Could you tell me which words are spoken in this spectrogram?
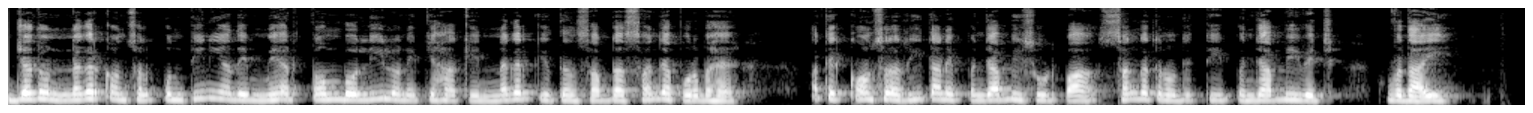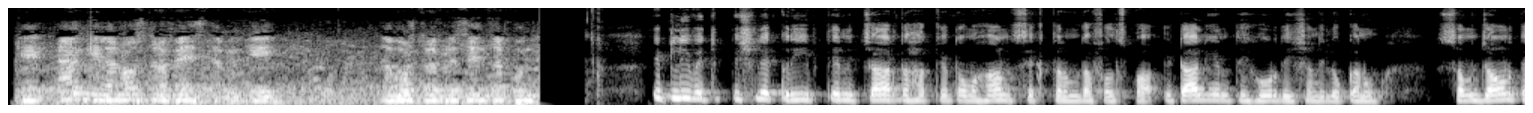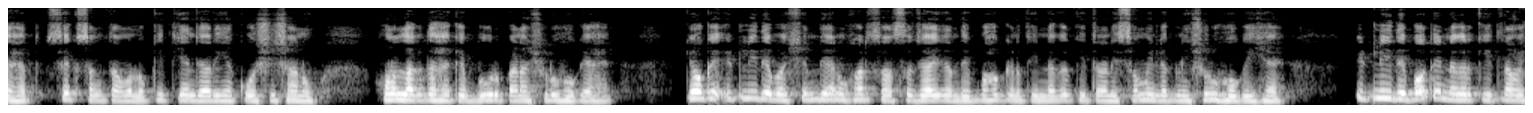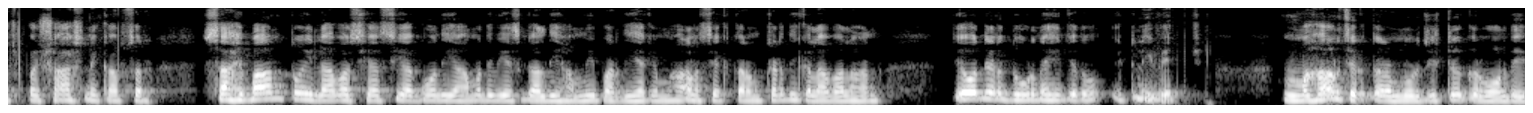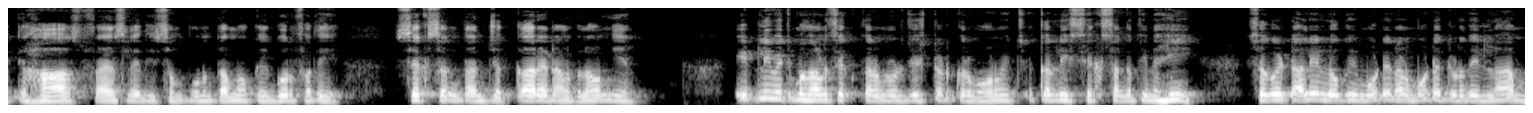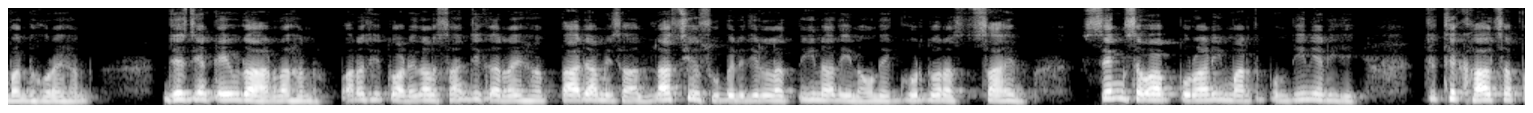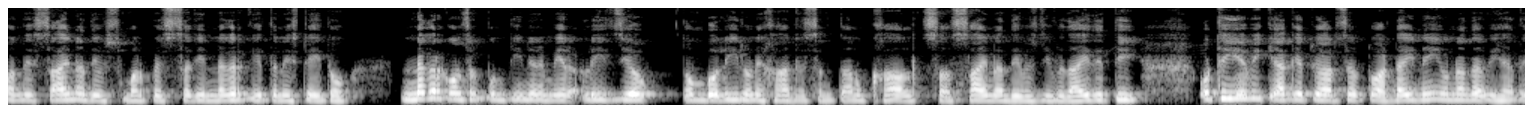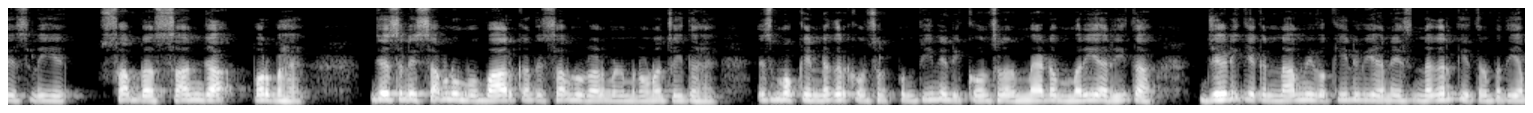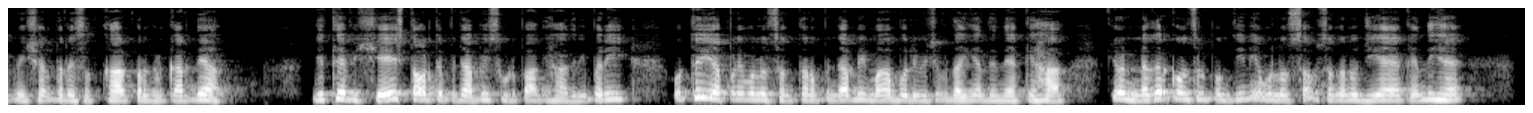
ਜਦੋਂ ਨਗਰ ਕੌਂਸਲ ਪੁੰਤੀਨੀਆ ਦੇ mayor Tombow Leelo ਨੇ ਕਿਹਾ ਕਿ ਨਗਰ ਕੀਰਤਨ ਸਭ ਦਾ ਸਾਂਝਾ ਪੁਰਬ ਹੈ ਅਤੇ ਕੌਂਸਲਰ ਰੀਤਾ ਨੇ ਪੰਜਾਬੀ ਸੂਟ ਪਾ ਸੰਗਤ ਨੂੰ ਦਿੱਤੀ ਪੰਜਾਬੀ ਵਿੱਚ ਵਧਾਈ। Che è anche la nostra festa perché la vostra presenza a Ponte Italy ਵਿੱਚ ਪਿਛਲੇ ਕਰੀਬ 3-4 ਦਹਾਕਿਆਂ ਤੋਂ ਮਹਾਨ ਸਿੱਖ ਧਰਮ ਦਾ ਫਲਸਫਾ ਇਟਾਲੀਅਨ ਤੇ ਹੋਰ ਦੇਸ਼ਾਂ ਦੇ ਲੋਕਾਂ ਨੂੰ ਸਮਝਾਉਣ ਤਹਿਤ ਸਿੱਖ ਸੰਗਤਾਂ ਵੱਲੋਂ ਕੀਤੀਆਂ ਜਾ ਰਹੀਆਂ ਕੋਸ਼ਿਸ਼ਾਂ ਨੂੰ ਹੁਣ ਲੱਗਦਾ ਹੈ ਕਿ ਬੂਰ ਪੈਣਾ ਸ਼ੁਰੂ ਹੋ ਗਿਆ ਹੈ। ਕਿਉਂਕਿ ਇਟਲੀ ਦੇ ਬਸ਼ਿੰਦਿਆਂ ਨੂੰ ਹਰ ਸਾਲ ਸਜਾਏ ਜਾਂਦੇ ਬਹੁ ਗਿਣਤੀ ਨਗਰ ਕੀਰਤਨਾਂ ਦੀ ਸਮਝ ਲੱਗਣੀ ਸ਼ੁਰੂ ਹੋ ਗਈ ਹੈ। ਇਟਲੀ ਦੇ ਬਹੁਤੇ ਨਗਰ ਕੀਰਤਨਾਂ ਵਿੱਚ ਪ੍ਰਸ਼ਾਸਨਿਕ ਅਫਸਰ ਸਾਹਿਬਾਨ ਤੋਂ ਇਲਾਵਾ ਸਿਆਸੀ ਆਗੂਆਂ ਦੀ ਆਮਦ ਵੀ ਇਸ ਗੱਲ ਦੀ ਹਾਮੀ ਭਰਦੀ ਹੈ ਕਿ ਮਹਾਨ ਸਿੱਖ ਧਰਮ ਚੜ੍ਹਦੀ ਕਲਾ ਵੱਲ ਹਨ ਤੇ ਉਹ ਦਿਨ ਦੂਰ ਨਹੀਂ ਜਦੋਂ ਇਟਲੀ ਵਿੱਚ ਮਹਾਨ ਸਿੱਖ ਧਰਮ ਨੂੰ ਰਜਿਸਟਰ ਕਰਵਾਉਣ ਦੇ ਇਤਿਹਾਸ ਫੈਸਲੇ ਦੀ ਸੰਪੂਰਨਤਾ ਮੌਕੇ ਗੁਰਫਤਿਹ ਸਿੱਖ ਸੰਗਤਾਂ ਜਕਾਰੇ ਨਾਲ ਬੁਲਾਉਣਗੀਆਂ। ਇਟਲੀ ਵਿੱਚ ਮਹਾਨ ਸਿੱਖ ਧਰਮ ਨੂੰ ਰਜਿਸਟਰਡ ਕਰਵਾਉਣ ਵਿੱਚ ਇਕੱਲੀ ਸਿੱਖ ਸੰਗਤ ਹੀ ਨਹੀਂ, ਸਗੋਂ ਇਟਾਲੀਅਨ ਲੋਕ ਵੀ ਮੋਢੇ ਨਾਲ ਮੋਢਾ ਜੁੜਨ ਦੇ ਲਾਮਬੰਦ ਹੋ ਰਹੇ ਹਨ। ਜਿਸ ਦੀਆਂ ਕਈ ਉਦਾਹਰਨਾਂ ਹਨ, ਪਰ ਅਸੀਂ ਤੁਹਾਡੇ ਨਾਲ ਸਾਂਝੀ ਕਰ ਰਹੇ ਹਾਂ ਤਾਜ਼ਾ ਮਿਸਾਲ ਲਾਸੀਓ ਸੂਬੇ ਦੇ ਜ਼ਿਲ੍ਹਾ ਲਾਤੀਨਾ ਦੀ ਨਾਂ ਦੇ ਗੁਰਦੁਆਰਾ ਸਾਹਿਬ, ਸਿੰਘ ਸਭਾ ਪੁਰਾਣੀ ਇਮਾਰਤ ਪੁੰਦੀਨੀ ਵਾਲੀ ਜੀ, ਜਿੱਥੇ ਖਾਲਸਾ ਪੰਥ ਦੇ ਸਾਜਨਾ ਦਿਵਸ ਸਮਰਪਿਤ ਸਜੀ ਨਗਰ ਕੀਰਤਨ ਸਟੇਜ ਤੋਂ ਨਗਰ ਕੌਂਸਲ ਪੁੰਤੀਨੇ ਨੇ ਮੇਅਰ ਅਲੀਜ਼ੀਓ ਤੋਂਬੋਲੀਲੋ ਨੇ ਹਾਜ਼ਰ ਸੰਗਤਾਂ ਨੂੰ ਖਾਲਸਾ ਸਾਜਨਾ ਦਿਵਸ ਦੀ ਵਧਾਈ ਦਿੱਤੀ। ਉੱਥੇ ਇਹ ਵੀ ਕਿਹਾ ਕਿ ਤਿਉਹਾਰ ਸਿਰਫ ਤੁਹਾਡਾ ਹੀ ਨਹੀਂ, ਉਹਨਾਂ ਦਾ ਵੀ ਹੈ ਤੇ ਇਸ ਲਈ ਇਹ ਸਭ ਦਾ ਸਾਂਝਾ ਪੁਰਬ ਹੈ, ਜਿਸ ਲਈ ਸਭ ਨੂੰ ਮੁਬਾਰਕਾਂ ਤੇ ਸਭ ਨੂੰ ਰਲ ਮਿਲ ਮਨਾਉਣਾ ਚਾਹੀਦਾ ਹੈ। ਇਸ ਮੌਕੇ ਨਗਰ ਕੌਂਸਲ ਪੁੰਤੀਨੇ ਦੀ ਕੌਂਸਲਰ ਮੈਡਮ ਮਰੀਆ ਰੀਤਾ, ਜਿਹੜੀ ਕਿ ਇੱਕ ਨਾਮੀ ਵਕੀਲ ਵੀ ਹਨ, ਇਸ ਨਗਰ ਕੀਰਤਨ ਪ੍ਰਤੀ ਆਪਣੀ ਸ਼ਰਧਾ ਤੇ ਸਤਿਕਾਰ ਪ੍ਰਗਟ ਕਰਦਿਆਂ ਜਿੱਥੇ ਵਿਸ਼ੇਸ਼ ਤੌਰ ਤੇ ਪੰਜਾਬੀ ਸੂਟ ਪਾ ਕੇ ਹਾਜ਼ਰੀ ਭਰੀ, ਉੱਥੇ ਹੀ ਆਪਣੇ ਵੱਲੋਂ ਸੰਗਤਾਂ ਨੂੰ ਪੰਜਾਬੀ ਮਾਂ ਬੋਲੀ ਵਿੱਚ ਵਧਾਈਆਂ ਦਿੰਦਿਆਂ ਕਿਹਾ ਕਿ ਉਹ ਨਗਰ ਕੌਂਸਲ ਪੁੰਤੀਨੀਆ ਵੱਲੋਂ ਸਭ ਸੰਗਤ ਨੂੰ ਜੀ ਆਇਆਂ ਕਹਿੰਦੀ ਹੈ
